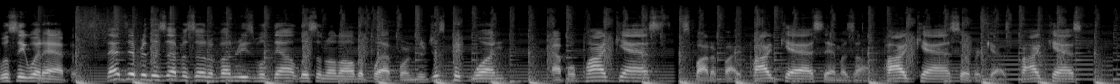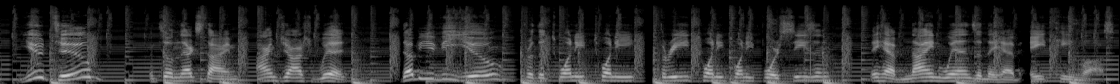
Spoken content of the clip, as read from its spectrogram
we'll see what happens. That's it for this episode of Unreasonable Doubt. Listen on all the platforms, or just pick one: Apple Podcasts, Spotify Podcasts, Amazon Podcasts, Overcast Podcasts. YouTube. Until next time, I'm Josh Whitt. WVU for the 2023 2024 season, they have nine wins and they have 18 losses.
